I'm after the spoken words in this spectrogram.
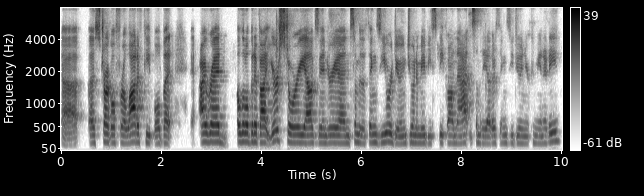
uh, a struggle for a lot of people, but I read a little bit about your story, Alexandria, and some of the things you were doing. Do you want to maybe speak on that and some of the other things you do in your community?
